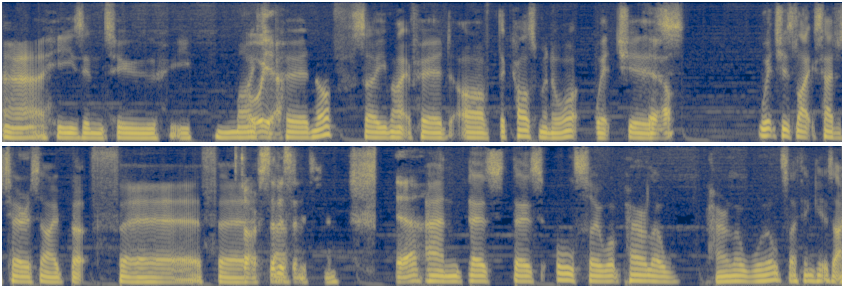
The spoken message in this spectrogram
uh, he's into. You might oh, yeah. have heard of. So you might have heard of the Cosmonaut, which is. Which is like Sagittarius Eye, but for for Star Citizen. Citizen. Yeah, and there's there's also what parallel parallel worlds. I think it is. I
